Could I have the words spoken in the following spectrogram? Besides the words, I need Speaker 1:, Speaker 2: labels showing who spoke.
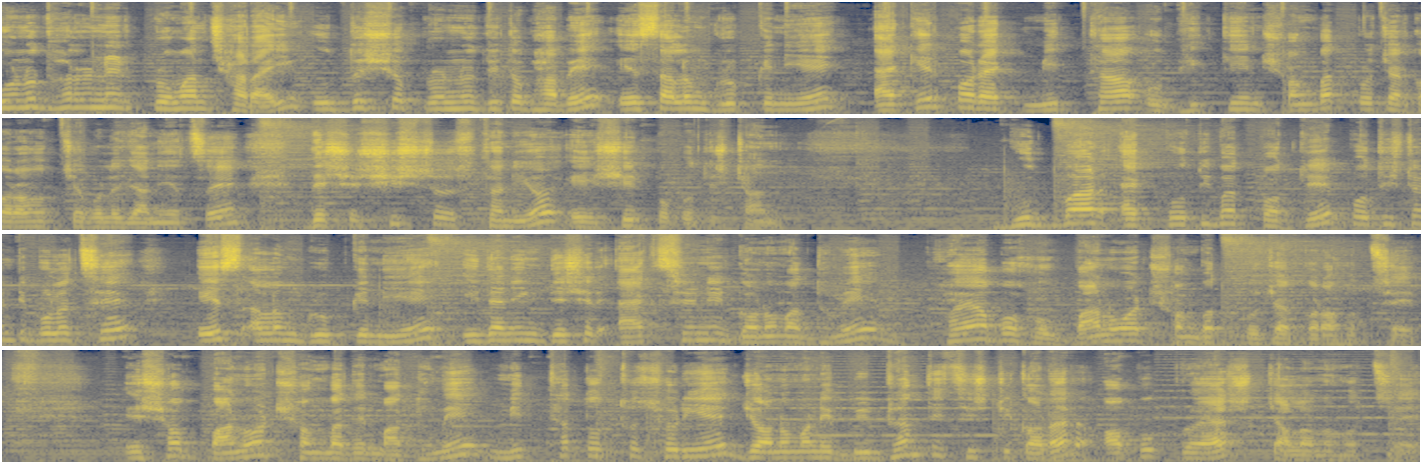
Speaker 1: কোনো ধরনের প্রমাণ ছাড়াই উদ্দেশ্য প্রণোদিতভাবে এস আলম গ্রুপকে নিয়ে একের পর এক মিথ্যা ও ভিত্তিহীন সংবাদ প্রচার করা হচ্ছে বলে জানিয়েছে দেশের শীর্ষস্থানীয় এই শিল্প প্রতিষ্ঠান। বুধবার এক প্রতিবাদপত্রে প্রতিষ্ঠানটি বলেছে, এস আলম গ্রুপকে নিয়ে ইদানিং দেশের এক শ্রেণির গণমাধ্যমে ভয়াবহ বানোয়াট সংবাদ প্রচার করা হচ্ছে। এসব বানোয়াট সংবাদের মাধ্যমে মিথ্যা তথ্য ছড়িয়ে জনমনে বিভ্রান্তি সৃষ্টি করার অপপ্রয়াস চালানো হচ্ছে।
